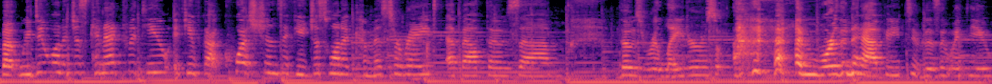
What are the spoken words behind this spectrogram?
but we do want to just connect with you. If you've got questions, if you just want to commiserate about those um, those relators, I'm more than happy to visit with you.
